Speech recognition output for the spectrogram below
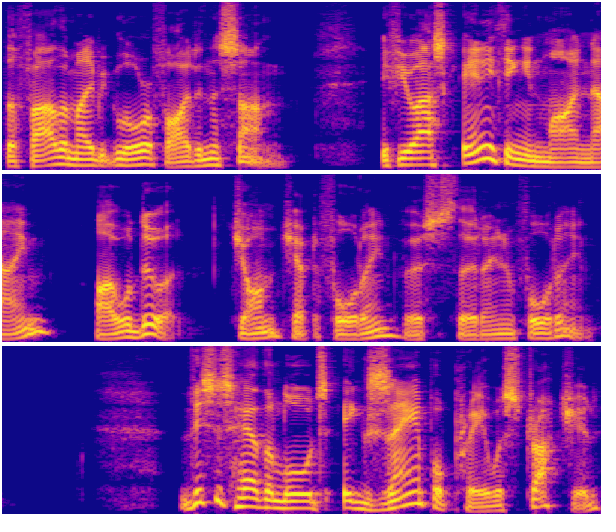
The Father may be glorified in the Son. If you ask anything in my name, I will do it. John chapter 14, verses 13 and 14. This is how the Lord's example prayer was structured,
